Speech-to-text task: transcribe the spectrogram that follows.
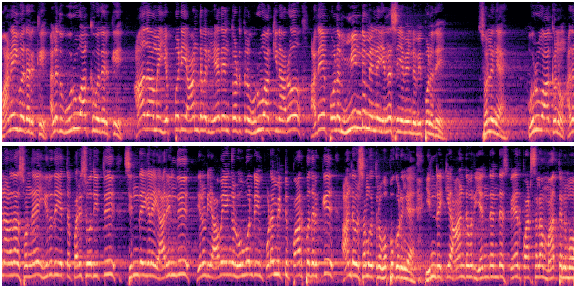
வணைவதற்கு அல்லது உருவாக்குவதற்கு ஆதாமை எப்படி ஆண்டவர் ஏதேன் தோட்டத்தில் உருவாக்கினாரோ அதே போல மீண்டும் என்னை என்ன செய்ய வேண்டும் இப்பொழுது? சொல்லுங்கள் உருவாக்கணும். அதனால தான் சொன்னேன் இருதயத்தை பரிசோதித்து சிந்தைகளை அறிந்து என்னுடைய அவயங்கள் ஒவ்வொன்றையும் புடமிட்டு பார்ப்பதற்கு ஆண்டவர் சமூகத்தில் ஒப்பு கொடுங்க இன்றைக்கு ஆண்டவர் எந்தெந்த ஸ்பேர் பார்ட்ஸ் எல்லாம் மாற்றணுமோ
